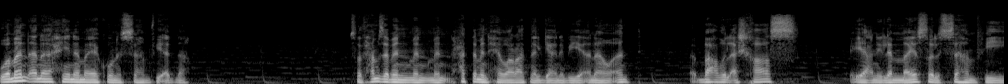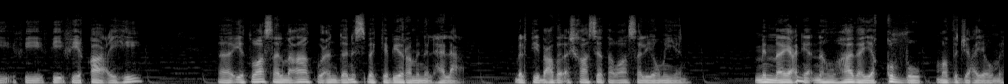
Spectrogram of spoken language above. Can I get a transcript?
ومن أنا حينما يكون السهم في أدنى؟ أستاذ حمزة من, من, من حتى من حواراتنا الجانبية أنا وأنت بعض الأشخاص يعني لما يصل السهم في في في في قاعه آه، يتواصل معك وعنده نسبة كبيرة من الهلع. بل في بعض الأشخاص يتواصل يوميا. مما يعني أنه هذا يقض مضجع يومه.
